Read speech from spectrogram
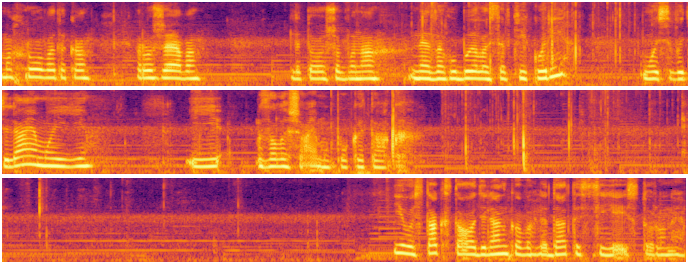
махрова така рожева, для того, щоб вона не загубилася в тій корі. Ось виділяємо її і залишаємо поки так. І ось так стала ділянка виглядати з цієї сторони.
